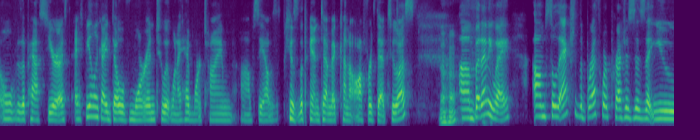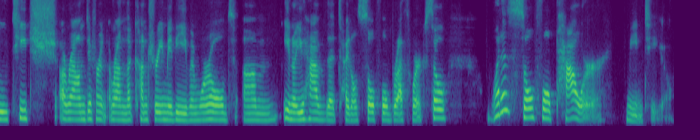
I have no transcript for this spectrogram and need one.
over the past year. I, I feel like I dove more into it when I had more time. Obviously, I was because the pandemic kind of offered that to us. Uh-huh. Um, but anyway, um, so actually, the breathwork practices that you teach around different around the country, maybe even world, um, you know, you have the title Soulful Breathwork. So, what does soulful power mean to you?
